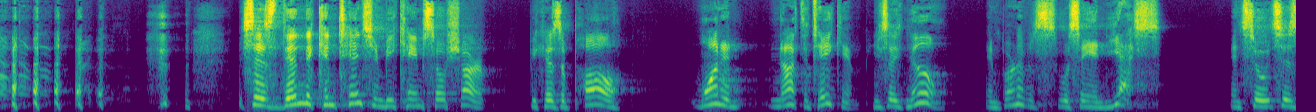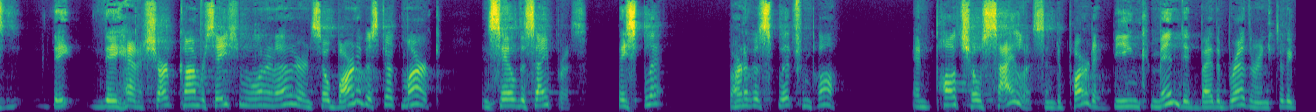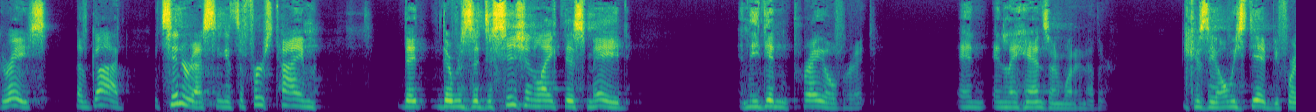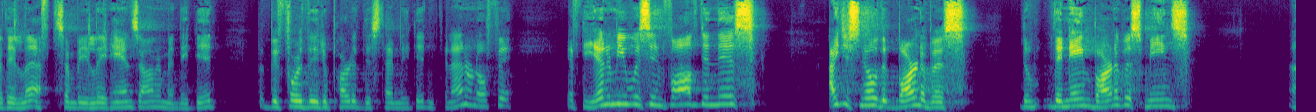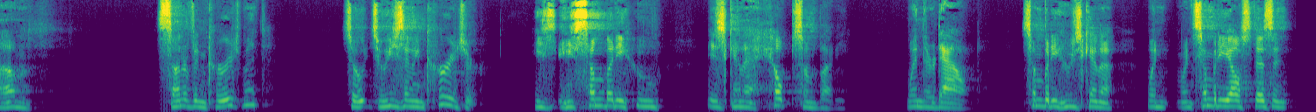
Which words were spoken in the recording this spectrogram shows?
says, Then the contention became so sharp because Paul wanted not to take him. He said, No. And Barnabas was saying, Yes. And so it says they, they had a sharp conversation with one another. And so Barnabas took Mark and sailed to Cyprus. They split. Barnabas split from Paul. And Paul chose Silas and departed, being commended by the brethren to the grace of God. It's interesting. It's the first time that there was a decision like this made, and they didn't pray over it and, and lay hands on one another. Because they always did. Before they left, somebody laid hands on them, and they did. But before they departed this time, they didn't. And I don't know if, it, if the enemy was involved in this. I just know that Barnabas, the, the name Barnabas means um, son of encouragement. So, so he's an encourager. He's, he's somebody who is going to help somebody when they're down. Somebody who's going to, when, when somebody else doesn't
